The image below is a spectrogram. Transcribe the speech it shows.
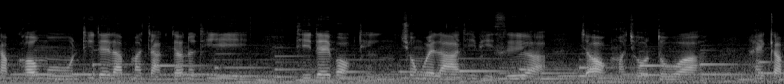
กับข้อมูลที่ได้รับมาจากเจ้าหน้าที่ที่ได้บอกถึงช่วงเวลาที่ผีเสื้อจะออกมาโชว์ตัว ให้กับ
